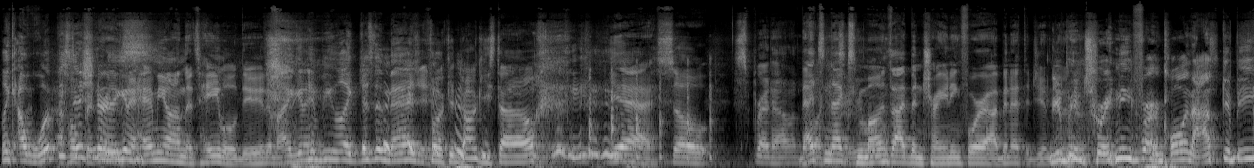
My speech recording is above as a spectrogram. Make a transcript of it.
Like, uh, what position it are they gonna have me on the table, dude? Am I gonna be like, just imagine? fucking donkey style, Yeah. So spread out. On the that's fucking next table. month. I've been training for it. I've been at the gym. You've doing been it. training for a colonoscopy?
